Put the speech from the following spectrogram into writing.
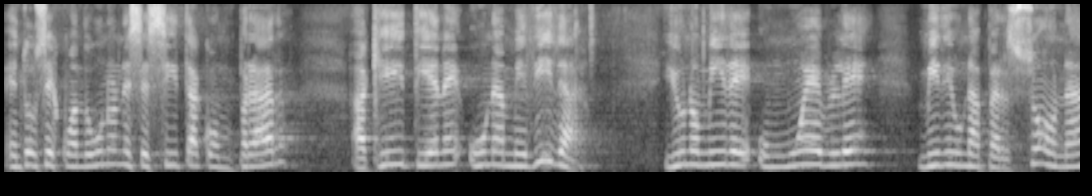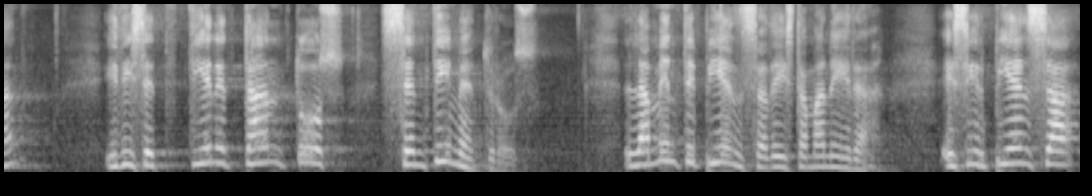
Entonces, cuando uno necesita comprar, aquí tiene una medida. Y uno mide un mueble, mide una persona y dice, tiene tantos centímetros. La mente piensa de esta manera, es decir, piensa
